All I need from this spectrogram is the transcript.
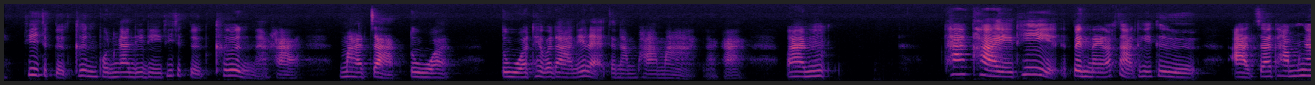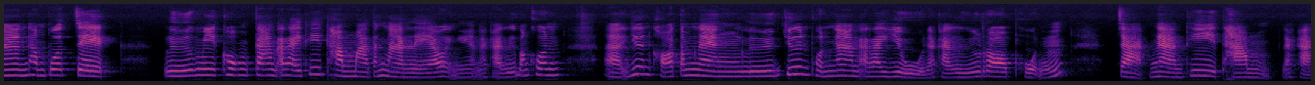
ๆ ที่จะเกิดขึ้นผลงานดีๆ ที่จะเกิดขึ้นนะคะ มาจากตัวตัวเทวดานี่แหละจะนำพามานะคะเพราะฉะนั้น ถ้าใครที่เป็นในลักษณะที่คือ อาจจะทำงานทำโปรเจกต์หรือมีโครงการอะไรที่ทำมาตั้งนานแล้วอย่างเงี้ยนะคะ หรือบางคนยื่นขอตำแหน่งหรือยื่นผลงานอะไรอยู่นะคะ หรือรอผลจากงานที่ทำนะคะ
